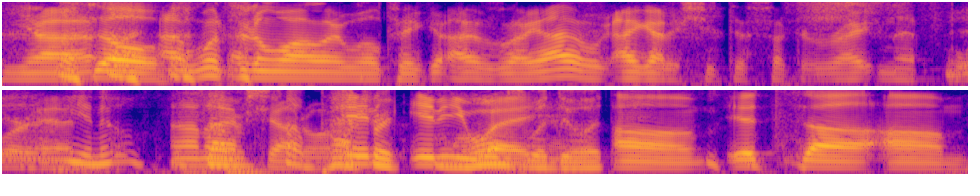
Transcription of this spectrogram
yeah. So- I, once in a while I will take it. I was like, I, I got to shoot this sucker right in that forehead. You know, And that's how, I've shot how over. Patrick An- Mahomes anyway, would do it. Um, it's uh, um,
